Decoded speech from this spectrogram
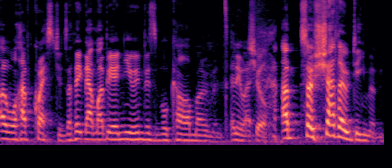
I will have questions. I think that might be a new Invisible Car moment. Anyway, Sure. Um, so Shadow Demon.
